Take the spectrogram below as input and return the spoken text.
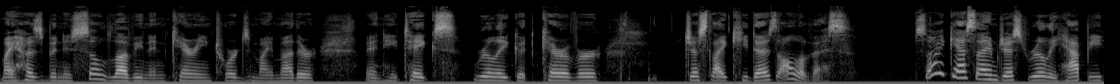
My husband is so loving and caring towards my mother, and he takes really good care of her just like He does all of us. So I guess I'm just really happy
